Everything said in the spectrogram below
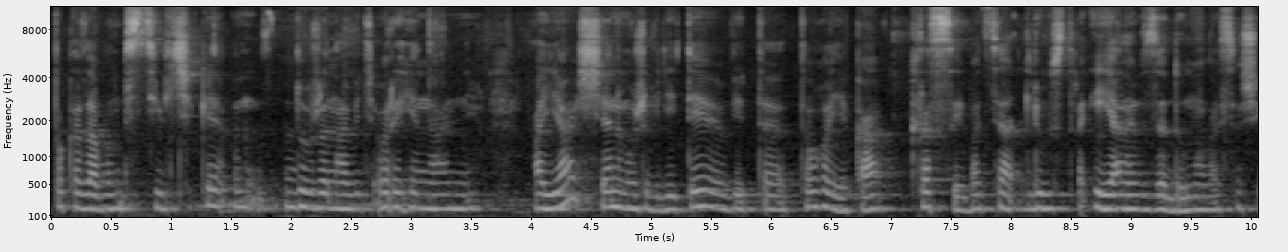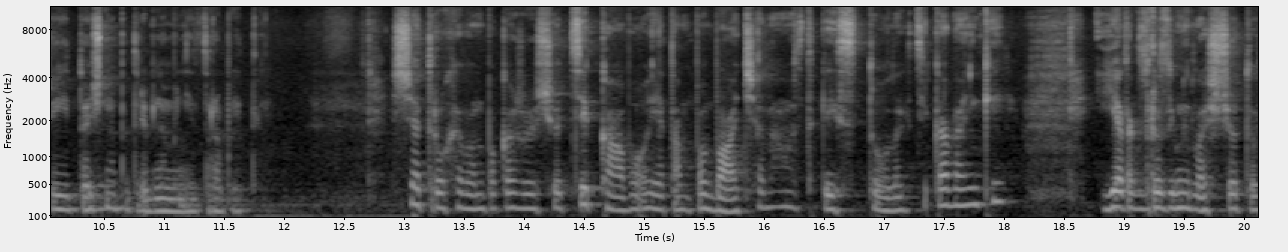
показав вам стільчики, дуже навіть оригінальні. А я ще не можу відійти від е, того, яка красива ця люстра, і я навіть задумалася, що її точно потрібно мені зробити. Ще трохи вам покажу, що цікаво, я там побачила ось такий столик цікавенький. Я так зрозуміла, що то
